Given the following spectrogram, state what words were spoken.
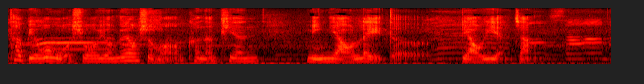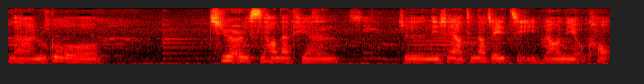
特别问我说，有没有什么可能偏民谣类的表演这样？那如果七月二十四号那天，就是你现在有听到这一集，然后你有空，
